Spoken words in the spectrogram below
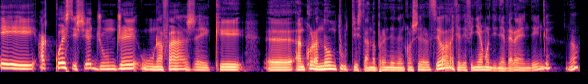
e a questi si aggiunge una fase che eh, ancora non tutti stanno prendendo in considerazione, che definiamo di never ending, no?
